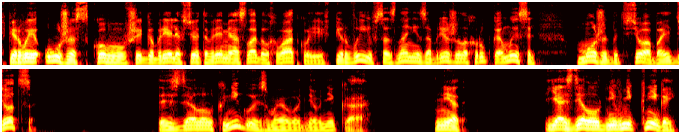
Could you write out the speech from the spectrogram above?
Впервые ужас, сковывавший Габриэля все это время, ослабил хватку, и впервые в сознании забрежила хрупкая мысль «Может быть, все обойдется?» «Ты сделал книгу из моего дневника?» «Нет. Я сделал дневник книгой.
